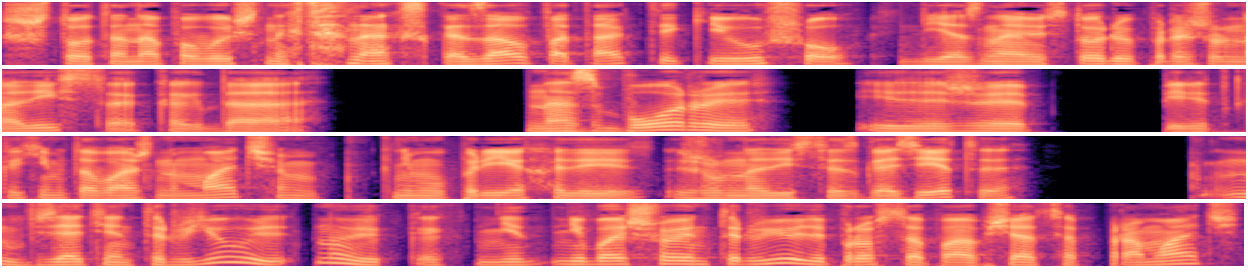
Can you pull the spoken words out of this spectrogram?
что-то на повышенных тонах сказал по тактике и ушел. Я знаю историю про журналиста, когда на сборы или же перед каким-то важным матчем к нему приехали журналисты из газеты ну, взять интервью, ну, как не- небольшое интервью или просто пообщаться про матч.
